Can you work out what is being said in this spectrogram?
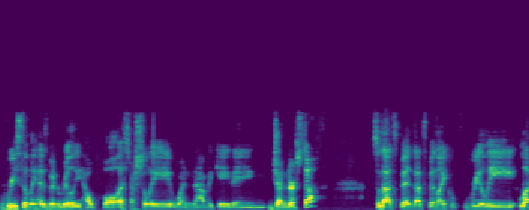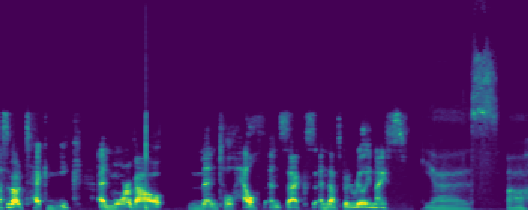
recently has been really helpful, especially when navigating gender stuff. So that's been that's been like really less about technique and more about mental health and sex and that's been really nice. Yes. Oh,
